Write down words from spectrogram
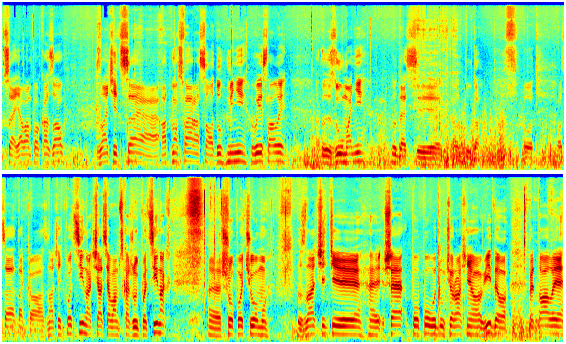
Все, я вам показав. Значить, це атмосфера саду мені вислали з Умані. Ну, десь е, оттуда. От. Оце така. Значить, по цінах, зараз я вам скажу і по цінах, е, що по чому. Значить, е, ще по поводу вчорашнього відео питали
